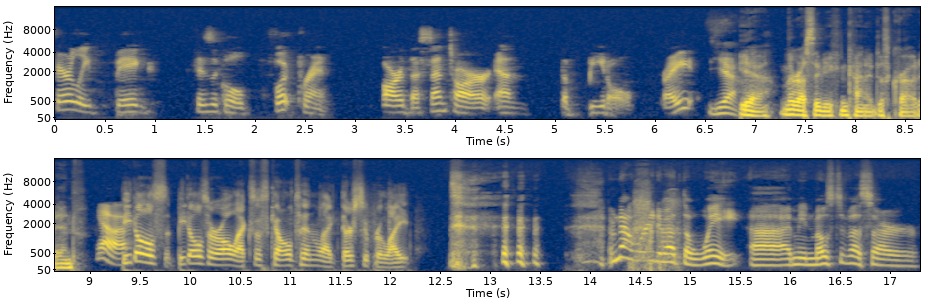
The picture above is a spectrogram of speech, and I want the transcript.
fairly big physical footprint are the centaur and the beetle, right? yeah. Yeah, the rest of you can kind of just crowd in. Yeah. Beetles, beetles are all exoskeleton. Like they're super light. I'm not worried about the weight. Uh, I mean, most of us are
